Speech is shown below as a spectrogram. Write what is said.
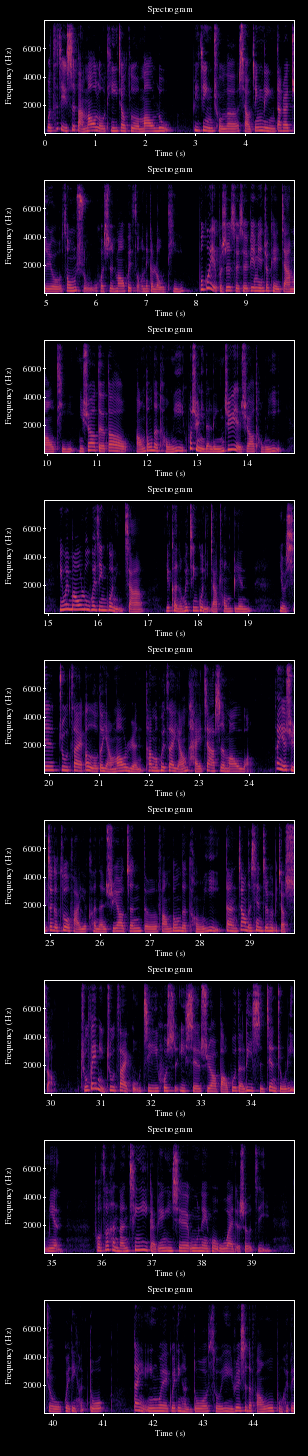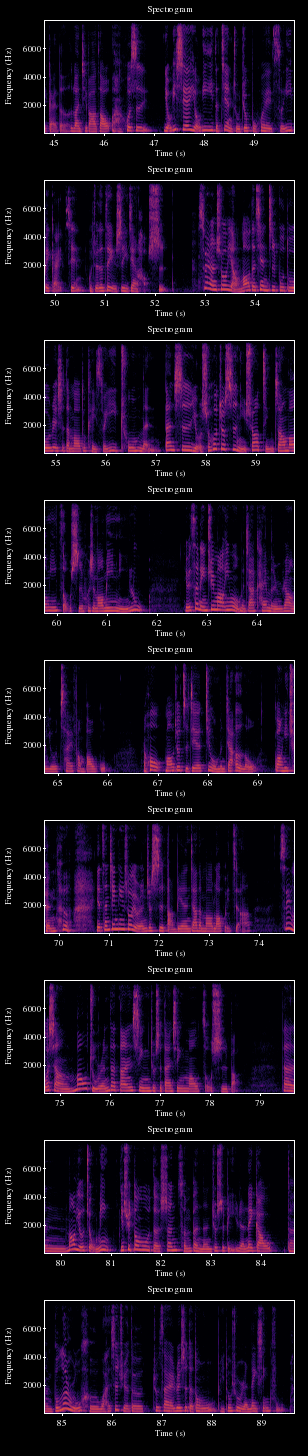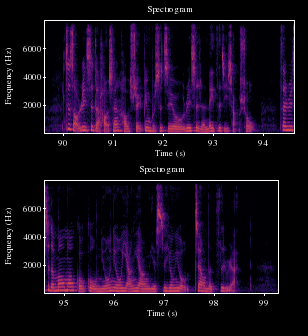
我自己是把猫楼梯叫做猫路。毕竟，除了小精灵，大概只有松鼠或是猫会走那个楼梯。不过，也不是随随便便就可以加猫梯，你需要得到房东的同意，或许你的邻居也需要同意。因为猫路会经过你家，也可能会经过你家窗边。有些住在二楼的养猫人，他们会在阳台架设猫网，但也许这个做法也可能需要征得房东的同意，但这样的限制会比较少。除非你住在古迹或是一些需要保护的历史建筑里面，否则很难轻易改变一些屋内或屋外的设计，就规定很多。但也因为规定很多，所以瑞士的房屋不会被改得乱七八糟，或是有一些有意义的建筑就不会随意被改建。我觉得这也是一件好事。虽然说养猫的限制不多，瑞士的猫都可以随意出门，但是有时候就是你需要紧张猫咪走失或是猫咪迷路。有一次邻居猫因为我们家开门让邮差放包裹，然后猫就直接进我们家二楼逛一圈。也曾经听说有人就是把别人家的猫捞回家，所以我想猫主人的担心就是担心猫走失吧。但猫有九命，也许动物的生存本能就是比人类高。但不论如何，我还是觉得住在瑞士的动物比多数人类幸福。至少瑞士的好山好水，并不是只有瑞士人类自己享受。在瑞士的猫猫狗狗、牛牛羊羊也是拥有这样的自然。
